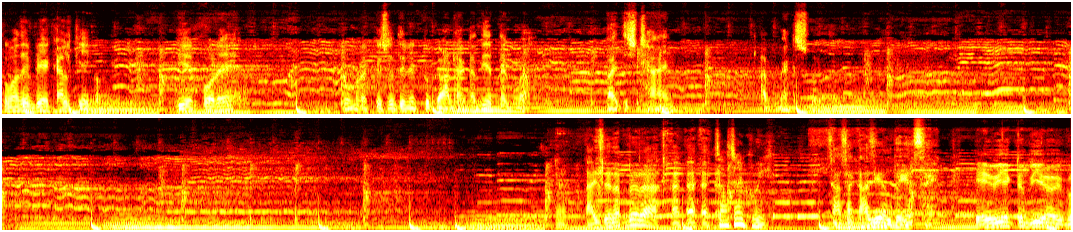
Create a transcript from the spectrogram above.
তোমাদের বিয়ে কালকেই হবে। বিয়ের পরে তোমরা কিছুদিন একটু গা ঢাকা দিয়ে থাকবা। বাই দিস টাইম আমি ম্যানেজ করে আইসেন আপনারা? চাচাই কই? চাচা কাজী আনতে গেছে। হেভি একটা বিয়ে হইব।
